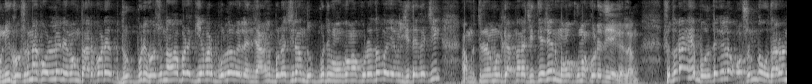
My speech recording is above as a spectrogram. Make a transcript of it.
উনি ঘোষণা করলেন এবং তারপরে ধূপগুড়ি ঘোষণা হওয়ার পরে গিয়ে আবার বলে গেলেন যে আমি বলেছিলাম ধূপগুড়ি মহকুমা করে দেবো আমি জিতে গেছি। আমরা তৃণমূলকে আপনারা জিতিয়েছেন মহকুমা করে দিয়ে গেলাম। সুতরাং এ বলতে গেলে অসংখ্য উদাহরণ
